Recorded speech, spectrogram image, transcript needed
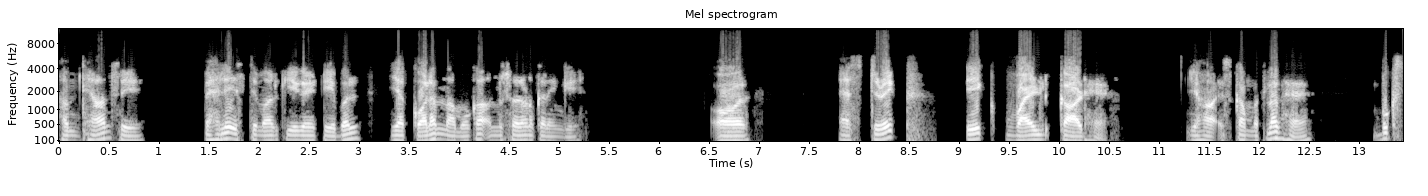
हम ध्यान से पहले इस्तेमाल किए गए टेबल या कॉलम नामों का अनुसरण करेंगे। और asterisk एक वाइल्ड कार्ड है। यहाँ इसका मतलब है बुक्स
